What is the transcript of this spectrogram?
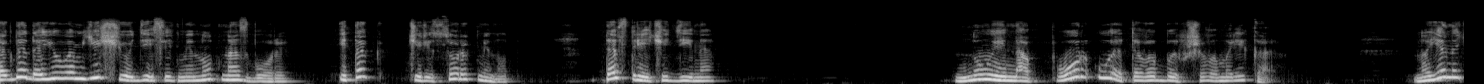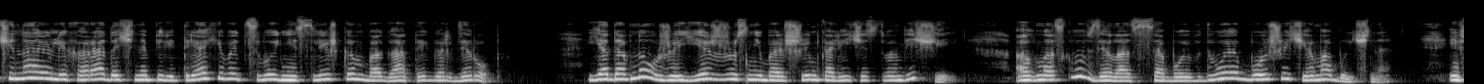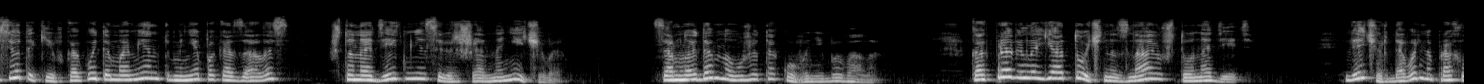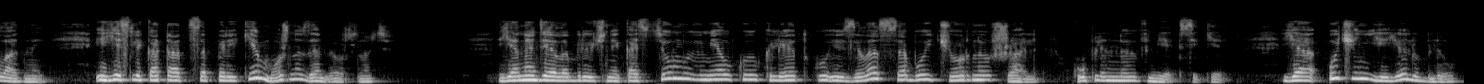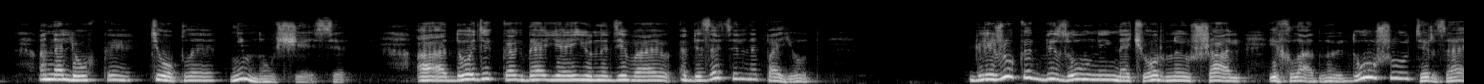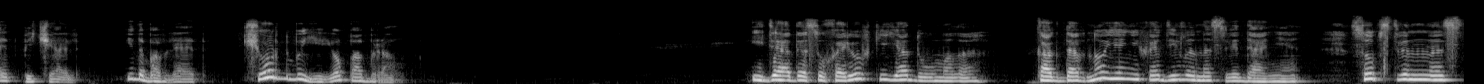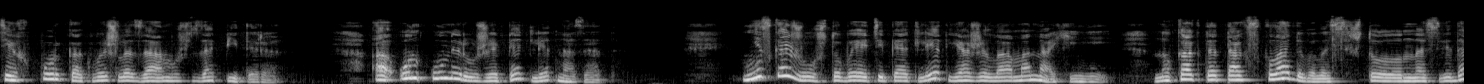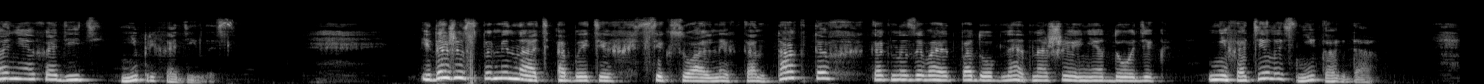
Тогда даю вам еще 10 минут на сборы. Итак, через 40 минут. До встречи, Дина. Ну и напор у этого бывшего моряка. Но я начинаю лихорадочно перетряхивать свой не слишком богатый гардероб. Я давно уже езжу с небольшим количеством вещей, а в Москву взяла с собой вдвое больше, чем обычно. И все-таки в какой-то момент мне показалось, что надеть мне совершенно нечего. Со мной давно уже такого не бывало. Как правило, я точно знаю, что надеть. Вечер довольно прохладный, и если кататься по реке, можно замерзнуть. Я надела брючный костюм в мелкую клетку и взяла с собой черную шаль, купленную в Мексике. Я очень ее люблю. Она легкая, теплая, не мнущаяся. А Додик, когда я ее надеваю, обязательно поет. Гляжу, как безумный на черную шаль, и хладную душу терзает печаль. И добавляет, черт бы ее побрал. Идя до Сухаревки, я думала, как давно я не ходила на свидание. Собственно, с тех пор, как вышла замуж за Питера. А он умер уже пять лет назад. Не скажу, чтобы эти пять лет я жила монахиней, но как-то так складывалось, что на свидания ходить не приходилось. И даже вспоминать об этих сексуальных контактах, как называет подобные отношения Додик, не хотелось никогда.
